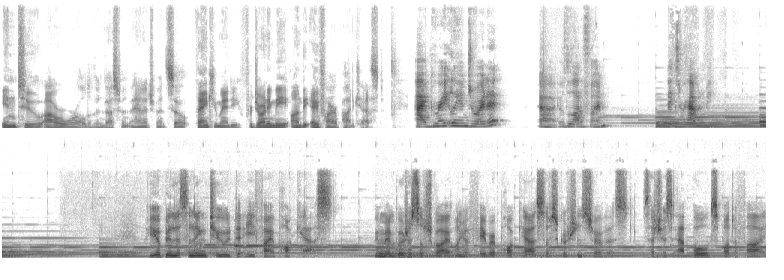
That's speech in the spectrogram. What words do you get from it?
into our world of investment management. So thank you, Mandi, for joining me on the AFIRE podcast. I greatly enjoyed it. Uh, it was a lot of fun. Thanks for having me. You have been listening to the AFIRE podcast. Remember to subscribe on your favorite podcast subscription service, such as Apple, Spotify,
